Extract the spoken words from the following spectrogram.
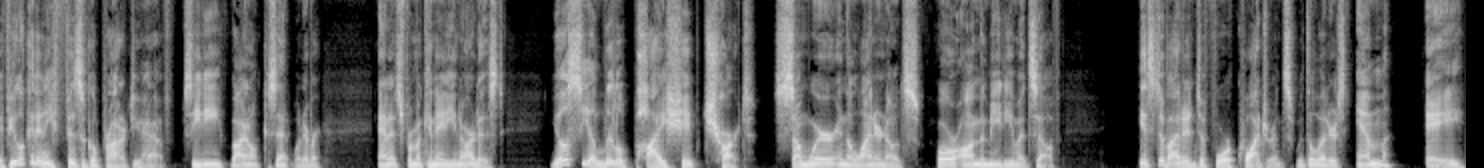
If you look at any physical product you have, CD, vinyl, cassette, whatever, and it's from a Canadian artist, you'll see a little pie shaped chart somewhere in the liner notes or on the medium itself. It's divided into four quadrants with the letters M, A,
